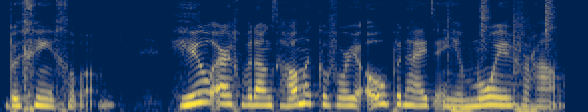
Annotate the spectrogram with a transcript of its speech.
begin gewoon. Heel erg bedankt Hanneke voor je openheid en je mooie verhaal.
